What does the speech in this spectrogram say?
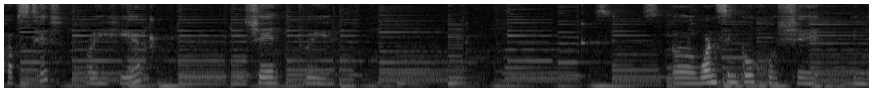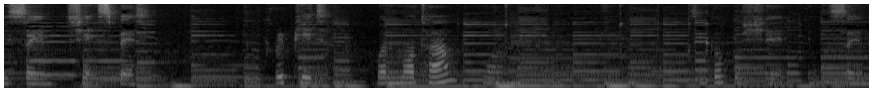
puff stitch right here. Chain three. Uh, one single crochet in the same chain space. Repeat one more time. One single crochet in the same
